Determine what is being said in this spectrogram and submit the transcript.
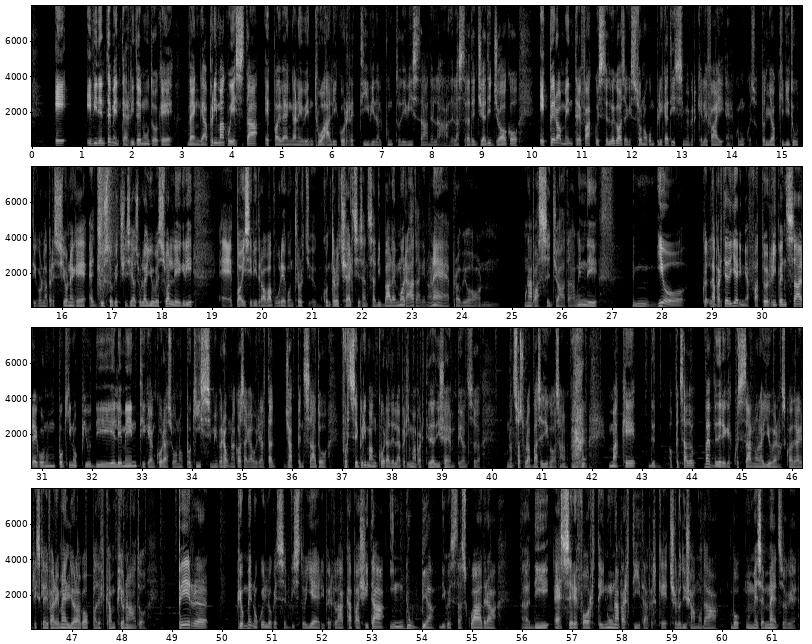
e evidentemente ha ritenuto che venga prima questa e poi vengano eventuali correttivi dal punto di vista della, della strategia di gioco. E però mentre fa queste due cose che sono complicatissime perché le fai eh, comunque sotto gli occhi di tutti con la pressione che è giusto che ci sia sulla Juve e su Allegri e poi si ritrova pure contro il, contro il Chelsea senza Dybala e Morata che non è proprio una passeggiata. Quindi mm, io la partita di ieri mi ha fatto ripensare con un pochino più di elementi che ancora sono pochissimi, però una cosa che avevo in realtà già pensato forse prima ancora della prima partita di Champions, non so sulla base di cosa, ma che ho pensato, vai a vedere che quest'anno la Juve è una squadra che rischia di fare meglio la Coppa del campionato. Per più o meno quello che si è visto ieri, per la capacità indubbia di questa squadra eh, di essere forte in una partita, perché ce lo diciamo da boh, un mese e mezzo che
